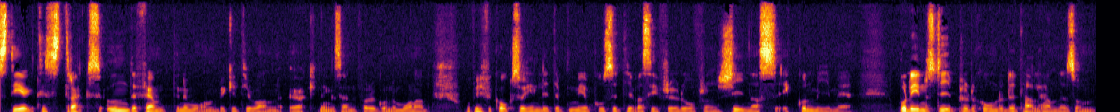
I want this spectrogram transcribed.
steg till strax under 50-nivån, vilket ju var en ökning sedan föregående månad. Och vi fick också in lite mer positiva siffror då från Kinas ekonomi med både industriproduktion och detaljhandel som,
